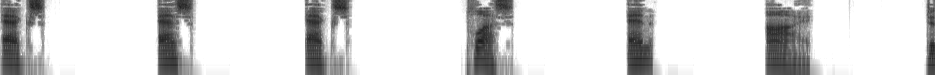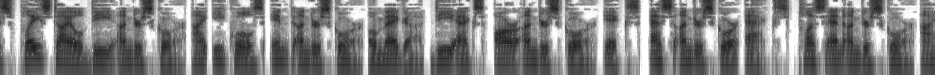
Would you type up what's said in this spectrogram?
x s x plus n i display style d underscore i equals int underscore omega dx r underscore x s underscore x plus n underscore i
